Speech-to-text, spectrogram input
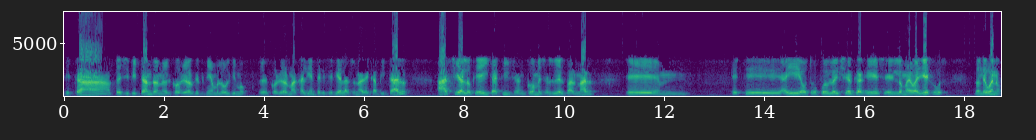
está precipitando en el corredor que teníamos lo último, el corredor más caliente que sería la zona de capital, hacia lo que es Itatí, San Come, San Luis del Palmar, eh, este, ahí otro pueblo ahí cerca que es el Loma de Vallejos, donde bueno,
